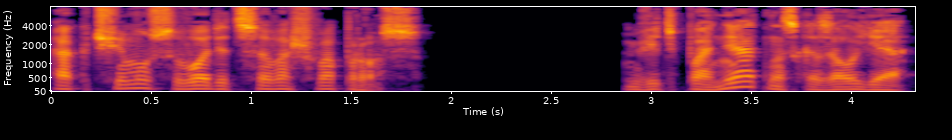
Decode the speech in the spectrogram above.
А к чему сводится ваш вопрос? Ведь понятно, сказал я,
